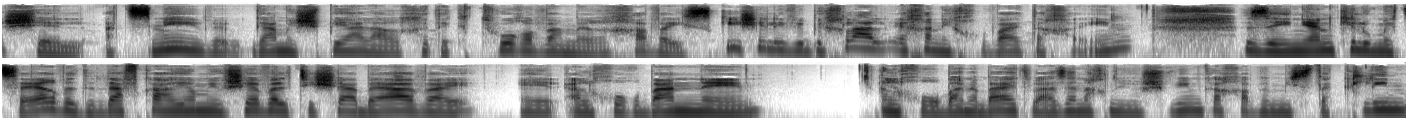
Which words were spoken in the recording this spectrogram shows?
של עצמי וגם השפיע על הארכיטקטורה והמרחב העסקי שלי ובכלל איך אני חווה את החיים. זה עניין כאילו מצער וזה דווקא היום יושב על תשעה באב אה, על חורבן על חורבן הבית, ואז אנחנו יושבים ככה ומסתכלים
